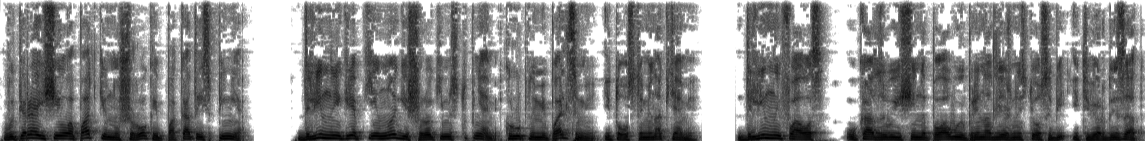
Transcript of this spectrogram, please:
выпирающие лопатки на широкой покатой спине, длинные крепкие ноги с широкими ступнями, крупными пальцами и толстыми ногтями, длинный фалос, указывающий на половую принадлежность особи и твердый зад.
